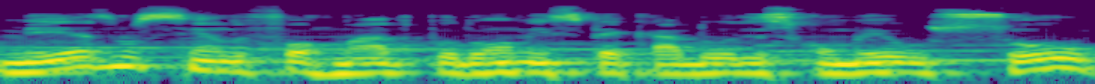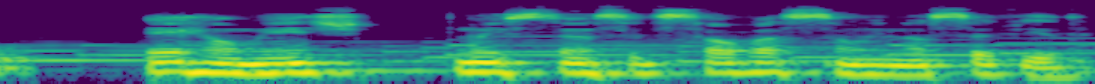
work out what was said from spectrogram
mesmo sendo formado por homens pecadores como eu sou, é realmente uma instância de salvação em nossa vida.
